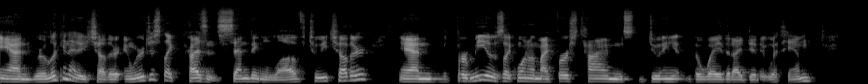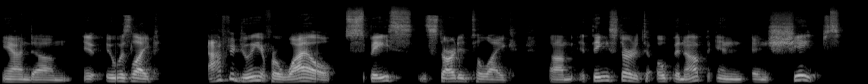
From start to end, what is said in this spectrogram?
and we are looking at each other and we are just like present sending love to each other. And for me it was like one of my first times doing it the way that i did it with him. And um, it, it was like after doing it for a while space started to like um, things started to open up and and shapes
